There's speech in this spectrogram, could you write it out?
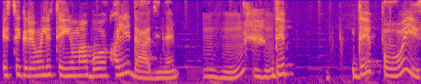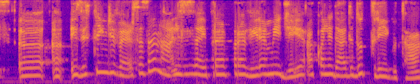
esse grão ele tem uma boa qualidade, né? Uhum, uhum. De, depois, uh, uh, existem diversas análises aí para vir a medir a qualidade do trigo, tá?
